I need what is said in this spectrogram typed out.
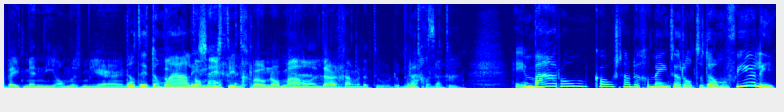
weet men niet anders meer. Dat dan- dit normaal is Dan is dit gewoon normaal Ja. en daar gaan we naartoe, daar moeten we naartoe. Hey, en waarom koos nou de gemeente Rotterdam voor jullie?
